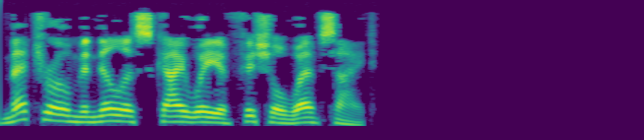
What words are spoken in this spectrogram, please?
Metro Manila Skyway official website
